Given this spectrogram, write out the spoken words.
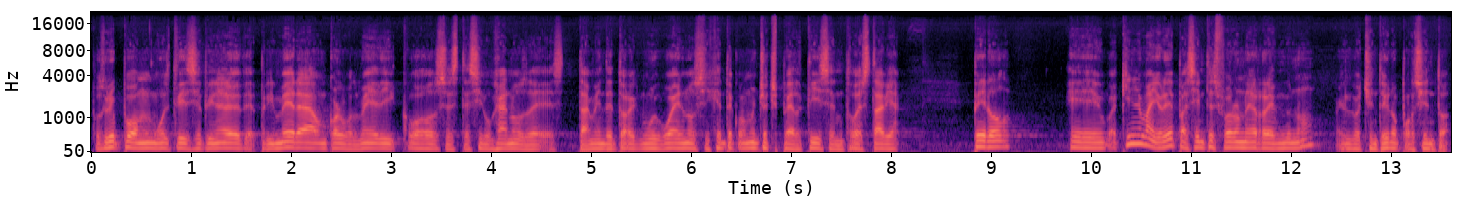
pues grupo multidisciplinario de primera, oncólogos médicos, este, cirujanos también de tórax muy buenos y gente con mucha expertise en toda esta área. Pero eh, aquí la mayoría de pacientes fueron R1, el 81%,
